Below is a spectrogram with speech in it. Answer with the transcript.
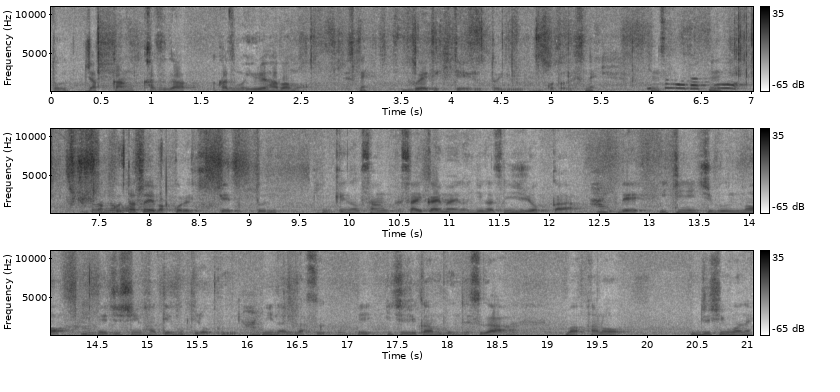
と若干数が数も揺れ幅もですね増えてきているということですね。いつもだと、うん。まあ、例えばこれ、えっと見学再開前の2月24日で1日分の地震波形の記録になります、はい、1時間分ですが、まあ、あの地震はね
